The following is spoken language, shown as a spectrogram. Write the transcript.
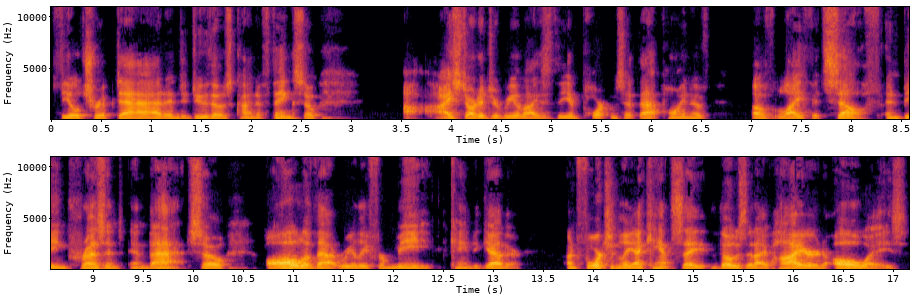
field trip dad and to do those kind of things. So I started to realize the importance at that point of of life itself and being present in that. So all of that really for me came together. Unfortunately, I can't say those that I've hired always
